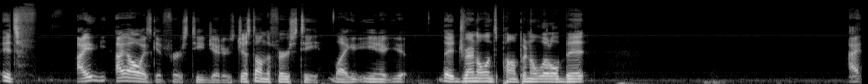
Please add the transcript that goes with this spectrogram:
it's I I always get first tee jitters just on the first tee. Like, you know, you, the adrenaline's pumping a little bit. I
